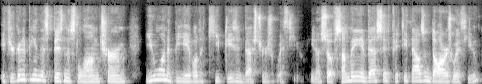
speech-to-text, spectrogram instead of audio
If you're going to be in this business long term you want to be able to keep these investors with you. You know so if somebody invested $50000 with you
